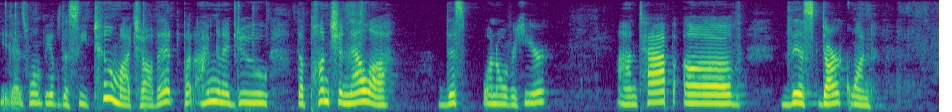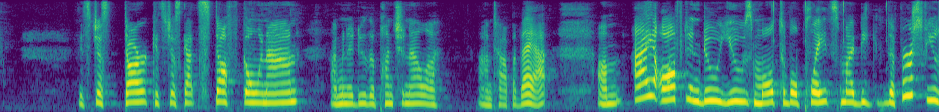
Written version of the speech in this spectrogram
you guys won't be able to see too much of it, but I'm going to do the Punchinella, this one over here, on top of this dark one. It's just dark, it's just got stuff going on. I'm going to do the punchinella on top of that. Um, I often do use multiple plates. My the first few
